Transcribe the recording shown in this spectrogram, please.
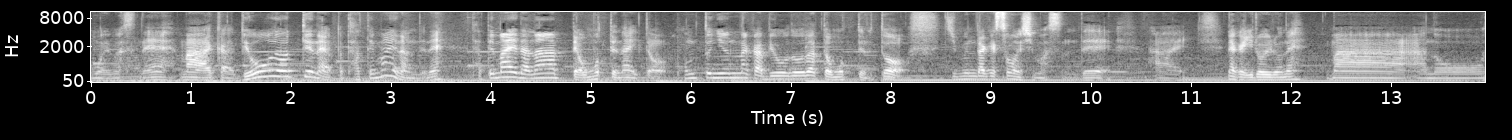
思いますね。まあだから平等っていうのはやっぱ建前なんでね建前だなって思ってないと本当に世の中平等だと思ってると自分だけ損しますんで、はい、なんかいろいろねまああの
